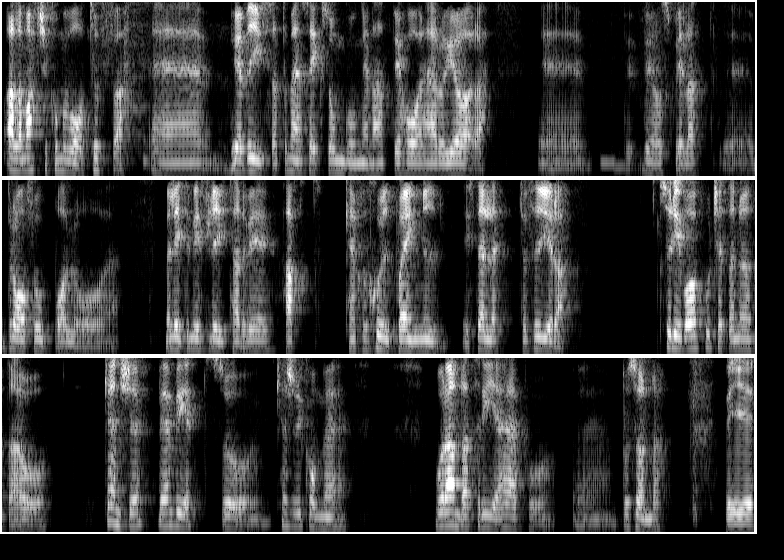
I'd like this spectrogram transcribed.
Alla matcher kommer vara tuffa. Eh, vi har visat de här sex omgångarna att vi har här att göra. Eh, vi har spelat eh, bra fotboll och med lite mer flyt hade vi haft kanske sju poäng nu istället för fyra. Så det är bara att fortsätta nöta och kanske, vem vet, så kanske det kommer vår andra trea här på, eh, på söndag. Vi,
